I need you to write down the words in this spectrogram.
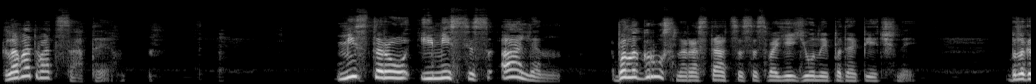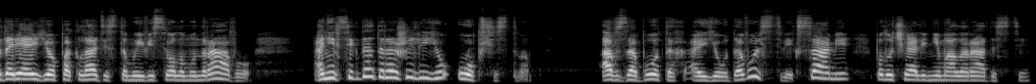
Глава двадцатая. Мистеру и миссис Аллен было грустно расстаться со своей юной подопечной. Благодаря ее покладистому и веселому нраву они всегда дорожили ее обществом, а в заботах о ее удовольствиях сами получали немало радости.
